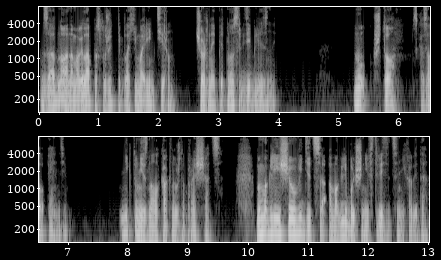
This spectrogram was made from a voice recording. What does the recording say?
Заодно она могла послужить неплохим ориентиром. Черное пятно среди близны. «Ну что?» — сказал Энди. Никто не знал, как нужно прощаться. Мы могли еще увидеться, а могли больше не встретиться никогда.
